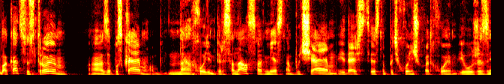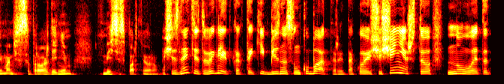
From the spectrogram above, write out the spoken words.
локацию, строим, э, запускаем, находим персонал совместно, обучаем, и дальше, соответственно, потихонечку отходим. И уже занимаемся сопровождением вместе с партнером. Вообще, знаете, это выглядит как такие бизнес-инкубаторы. Такое ощущение, что, ну, это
